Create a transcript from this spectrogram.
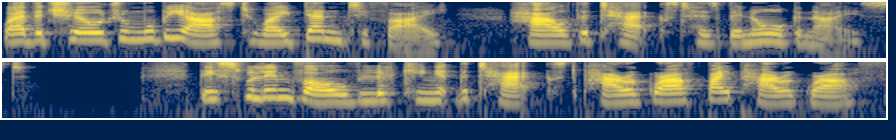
where the children will be asked to identify how the text has been organised. This will involve looking at the text paragraph by paragraph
